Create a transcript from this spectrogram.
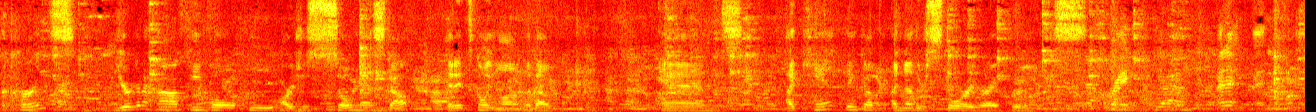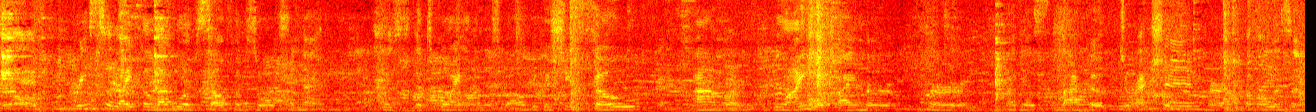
occurrence, you're gonna have people who are just so messed up that it's going on without them. And I can't think of another story where I've heard of this. Right. Yeah. And it, it, brings to light the level of self-absorption that was that's going on as well because she's so um, blinded by her her I guess lack of direction, her alcoholism,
